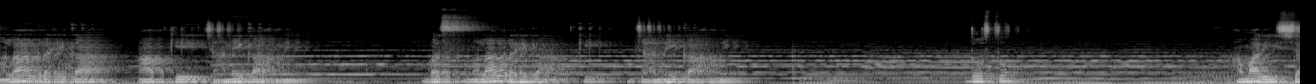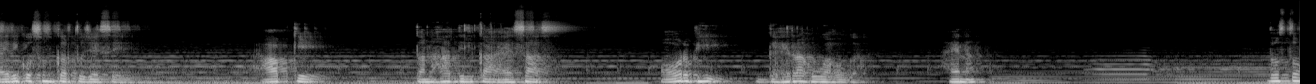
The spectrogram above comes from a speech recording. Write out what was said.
मलाल रहेगा आपके जाने का हमें। बस मलाल रहेगा आपके जाने का हमें। दोस्तों, हमारी इस शायरी को सुनकर तो जैसे आपके तनहा दिल का एहसास और भी गहरा हुआ होगा, है ना? दोस्तों,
